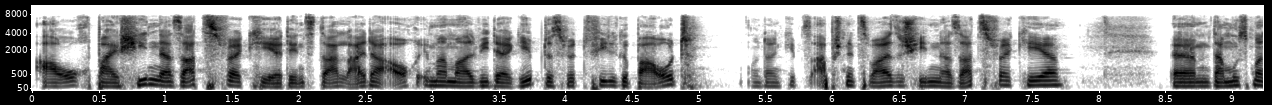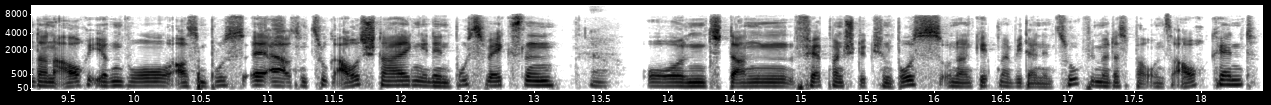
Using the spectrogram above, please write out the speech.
Auch bei Schienenersatzverkehr, den es da leider auch immer mal wieder gibt, es wird viel gebaut und dann gibt es abschnittsweise Schienenersatzverkehr. Ähm, da muss man dann auch irgendwo aus dem Bus, äh, aus dem Zug aussteigen, in den Bus wechseln ja. Und dann fährt man ein Stückchen Bus und dann geht man wieder in den Zug, wie man das bei uns auch kennt.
